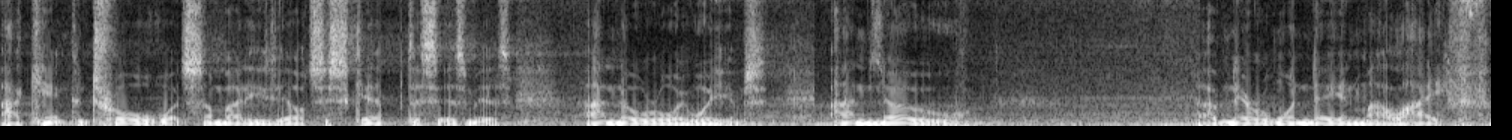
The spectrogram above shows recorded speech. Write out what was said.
I can't control what somebody else's skepticism is. I know Roy Williams. I know I've never one day in my life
